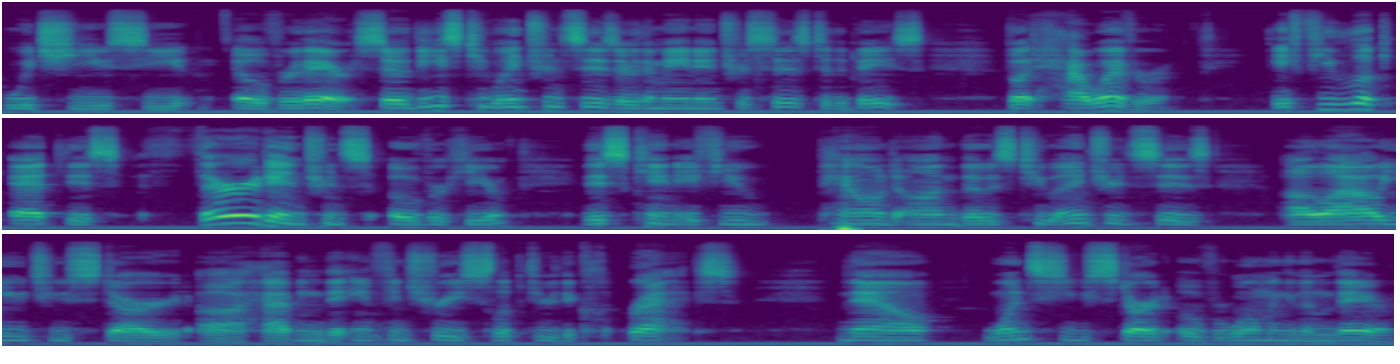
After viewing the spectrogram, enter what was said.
which you see over there. So these two entrances are the main entrances to the base. But however, if you look at this third entrance over here, this can, if you pound on those two entrances, allow you to start uh, having the infantry slip through the cracks. Now, once you start overwhelming them there,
